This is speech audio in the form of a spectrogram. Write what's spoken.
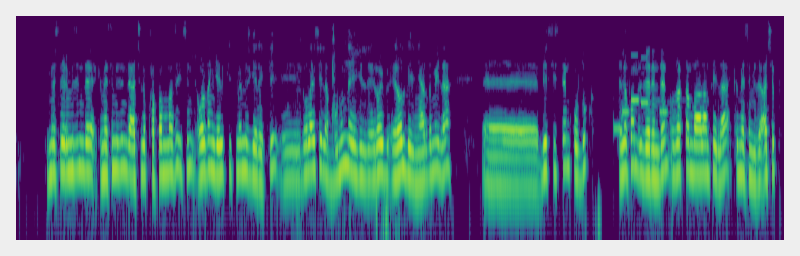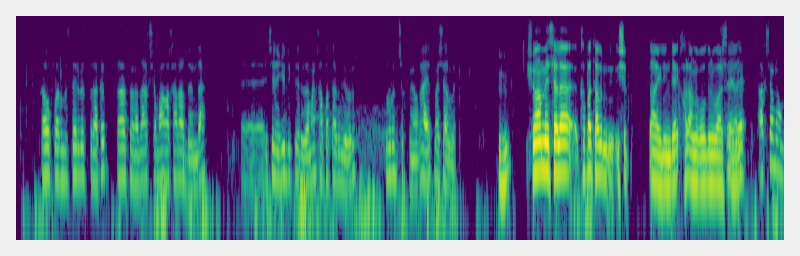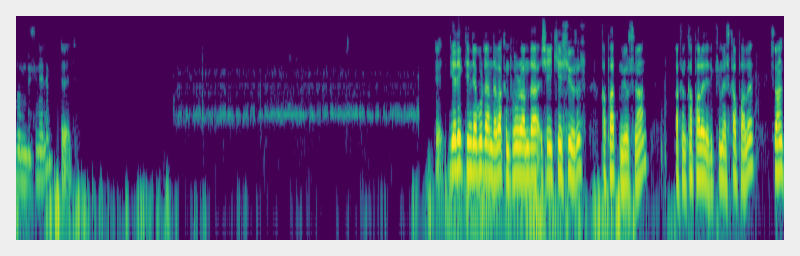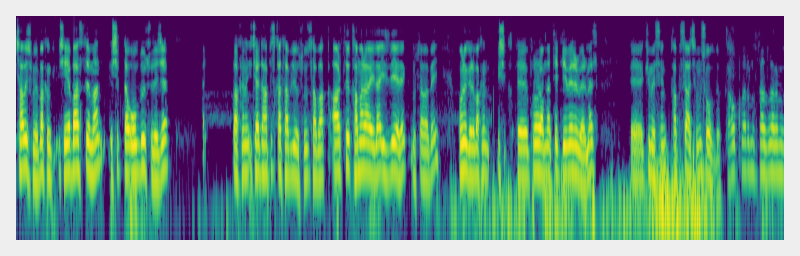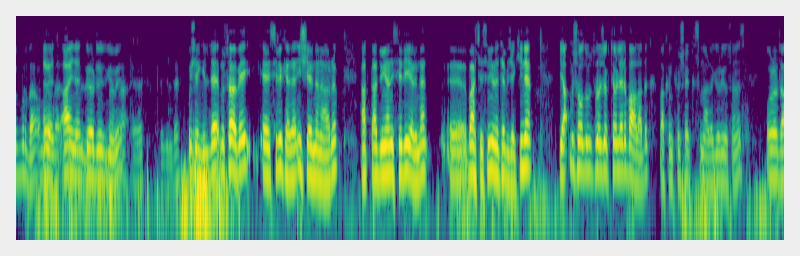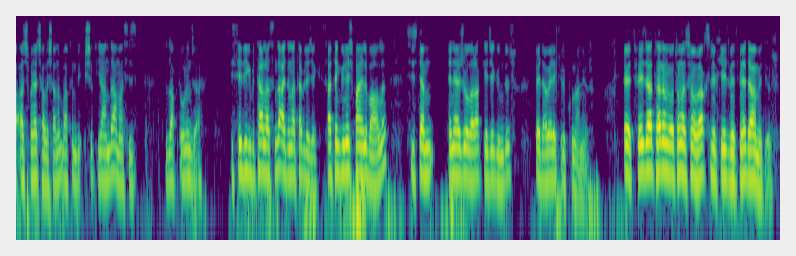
Kümeslerimizin de kümesimizin de açılıp kapanması için oradan gelip gitmemiz gerekti. E, dolayısıyla bununla ilgili de Erol, Erol Bey'in yardımıyla e, bir sistem kurduk. Telefon üzerinden uzaktan bağlantıyla kümesimizi açıp tavuklarımızı serbest bırakıp daha sonra da akşam hava karardığında e, içeri girdikleri zaman kapatabiliyoruz. Sorun çıkmıyor. Gayet başarılı. Hı hı. Şu an mesela kapatalım ışık dahilinde karanlık olduğunu varsayalım. Şöyle akşam olduğunu düşünelim. Evet. Evet, gerektiğinde buradan da bakın programda şeyi kesiyoruz. Kapatmıyor şu an. Bakın kapalı dedik. Kümes kapalı. Şu an çalışmıyor. Bakın şeye bastığım an ışıkta olduğu sürece bakın içeride hapis katabiliyorsunuz sabah. Artı kamerayla izleyerek Mustafa Bey ona göre bakın ışık e, programdan tetiği verir vermez e, kümesin kapısı açılmış oldu. Tavuklarımız, kazlarımız burada. Onlar Evet, da aynen gördüğünüz gibi. da, evet, bu şekilde. Bu şekilde Mustafa Bey e, Silifke'den iş yerinden ağrı hatta dünyanın istediği yerinden e, bahçesini yönetebilecek. Yine yapmış olduğumuz projektörleri bağladık. Bakın köşe kısımlarda görüyorsanız. Orada açmaya çalışalım. Bakın bir ışık yandı ama siz uzakta olunca istediği gibi tarlasında aydınlatabilecek. Zaten güneş paneli bağlı. Sistem enerji olarak gece gündüz bedava elektrik kullanıyor. Evet Feyza Tarım ve Otomasyon olarak Silifke'ye hizmet etmeye devam ediyoruz.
